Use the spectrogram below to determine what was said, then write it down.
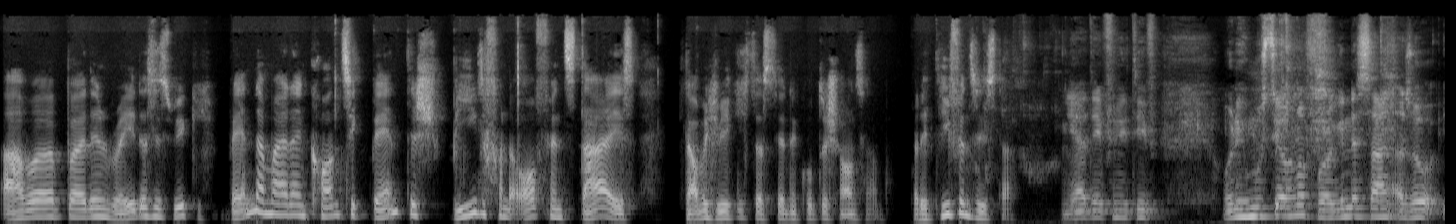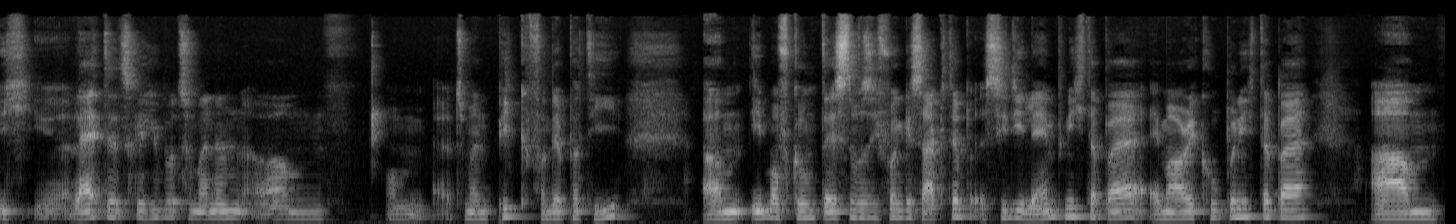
Aber bei den Raiders ist wirklich, wenn da mal ein konsequentes Spiel von der Offense da ist, glaube ich wirklich, dass die eine gute Chance haben. Weil die Defense ist da. Ja, definitiv. Und ich muss dir auch noch Folgendes sagen, also ich leite jetzt gleich über zu meinem, ähm, um, äh, zu meinem Pick von der Partie. Ähm, eben aufgrund dessen, was ich vorhin gesagt habe, CD Lamp nicht dabei, Mari Cooper nicht dabei. Ähm,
